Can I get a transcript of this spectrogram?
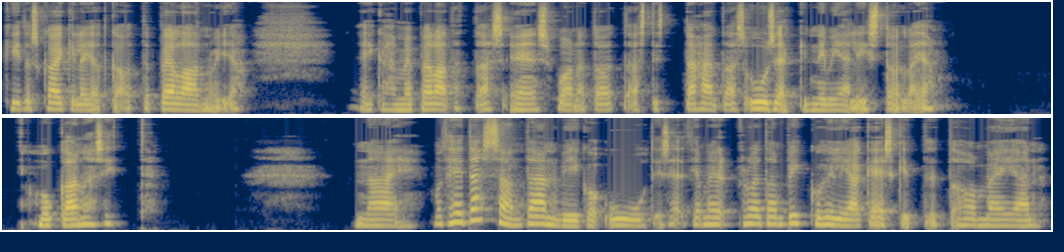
kiitos kaikille, jotka olette pelannut ja eiköhän me pelata taas ensi vuonna toivottavasti tähän taas uusiakin nimiä listoilla ja mukana sitten. Näin. Mutta hei, tässä on tämän viikon uutiset, ja me ruvetaan pikkuhiljaa keskittyä tuohon meidän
